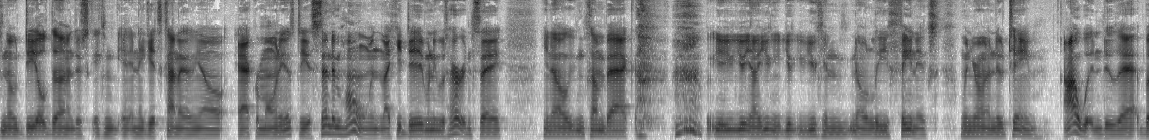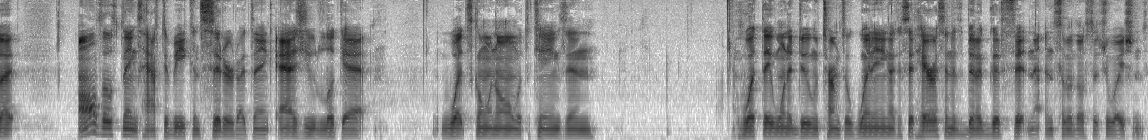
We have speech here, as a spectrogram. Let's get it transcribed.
no deal done and there's it can and it gets kind of you know acrimonious do you send him home? And like you did when he was hurt and say you know you can come back you, you, you know you can you, you can you know leave Phoenix when you're on a new team. I wouldn't do that but all those things have to be considered, I think, as you look at what's going on with the Kings and what they want to do in terms of winning. Like I said, Harrison has been a good fit in, in some of those situations,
